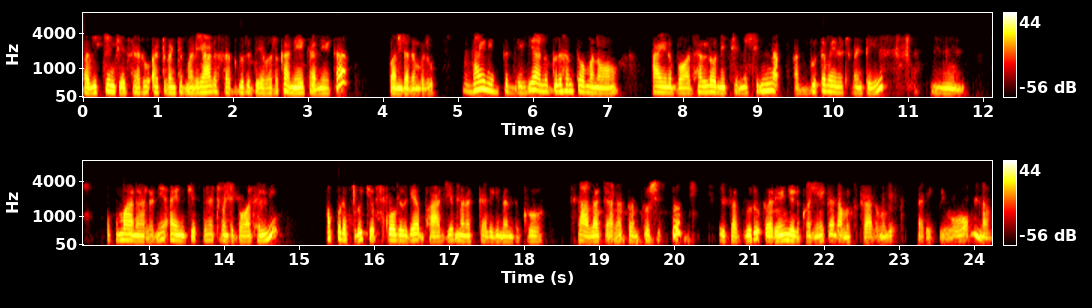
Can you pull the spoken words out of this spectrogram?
పవిత్రం చేశారు. అటువంటి మలయాళ సద్గురు దేవులకు అనేక అనేక వందనములు. ఆయన యొక్క దివ్య అనుగ్రహంతో మనం ఆయన బోధల్లోని చిన్న చిన్న అద్భుతమైనటువంటి ఉపమానాలని ఆయన చెప్పినటువంటి బోధల్ని అప్పుడప్పుడు చెప్పుకోగలిగే భాగ్యం మనకు కలిగినందుకు చాలా చాలా సంతోషిస్తూ ఈ సద్గురు పరేణ్యులకు అనేక నమస్కారములు. హరికి ఓం నమ.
